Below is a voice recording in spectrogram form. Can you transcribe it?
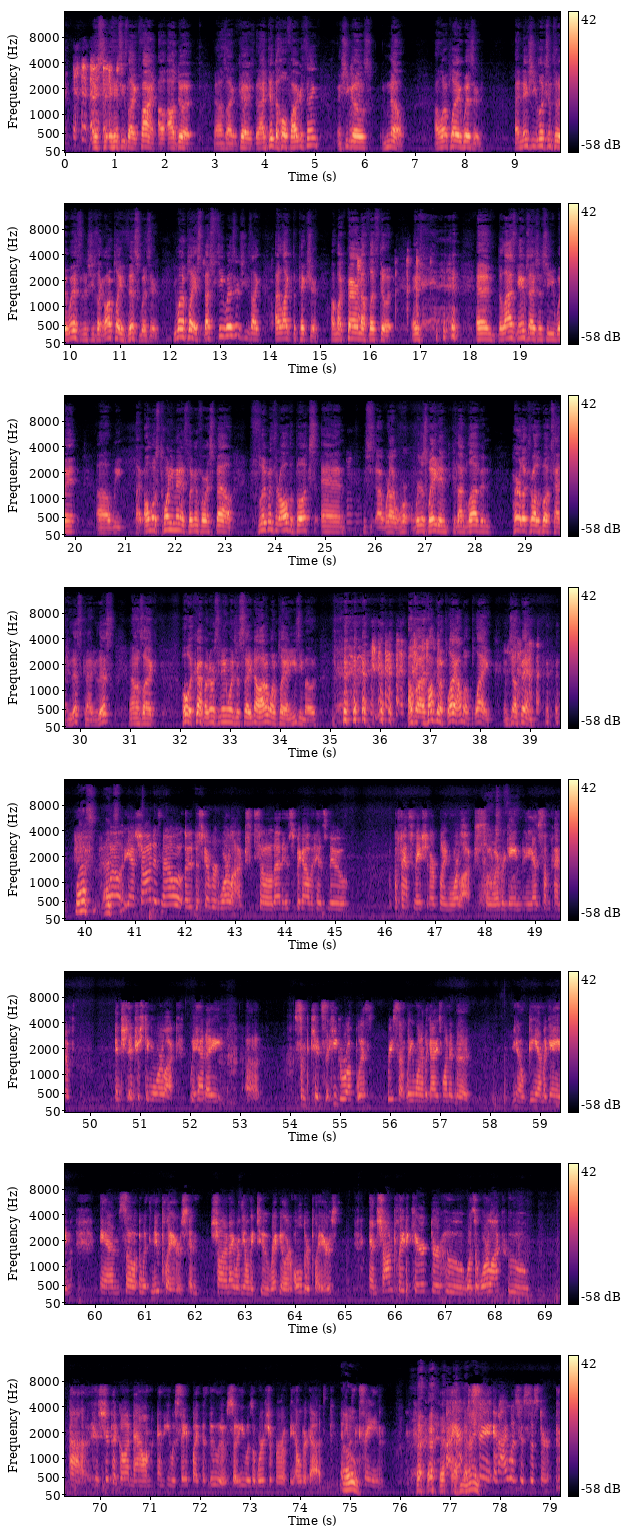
and, she, and she's like, fine, I'll, I'll do it. And I was like, okay. And I did the whole fighter thing, and she goes, no, I want to play wizard. And then she looks into the wizard, and she's like, I want to play this wizard. You want to play a specialty wizard? She's like, I like the picture. I'm like, fair enough, let's do it. And and the last game session, she went, uh, we like almost 20 minutes looking for a spell, flipping through all the books, and she- uh, we're like, we're, we're just waiting because I'm loving her Look through all the books. Can I do this? Can I do this? And I was like, holy crap! I've never seen anyone just say, no, I don't want to play on easy mode. If I'm gonna play, I'm gonna play and jump in. Well, that's, that's well, yeah, Sean is now a discovered warlocks, so that has become his new fascination are playing warlocks. So every game he has some kind of in- interesting warlock. We had a uh, some kids that he grew up with recently. One of the guys wanted to, you know, DM a game, and so with new players, and Sean and I were the only two regular older players. And Sean played a character who was a warlock who uh, his ship had gone down and he was saved by Cthulhu, so he was a worshiper of the elder gods, and he Oh. was insane. I have to say, and I was his sister.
